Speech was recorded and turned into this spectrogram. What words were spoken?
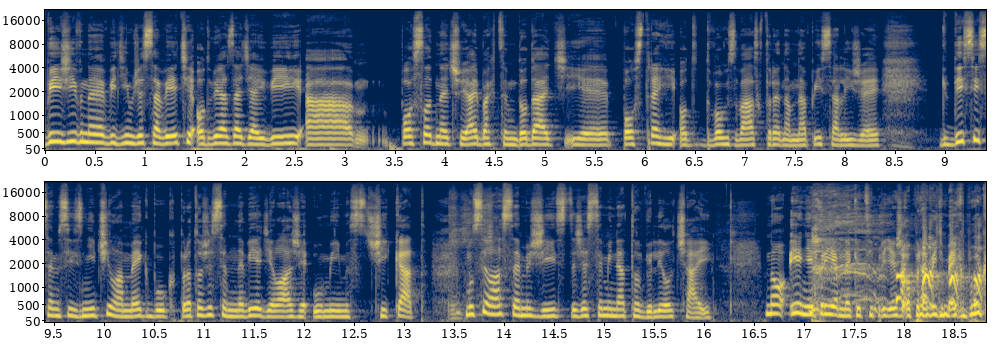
výživné, vidím, že sa viete odviazať aj vy a posledné, čo ja iba chcem dodať, je postrehy od dvoch z vás, ktoré nám napísali, že Kdysi jsem si zničila MacBook, protože jsem nevěděla, že umím sčíkat. Musela jsem říct, že se mi na to vylil čaj. No, je nepríjemné, keď si prídeš opraviť MacBook.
